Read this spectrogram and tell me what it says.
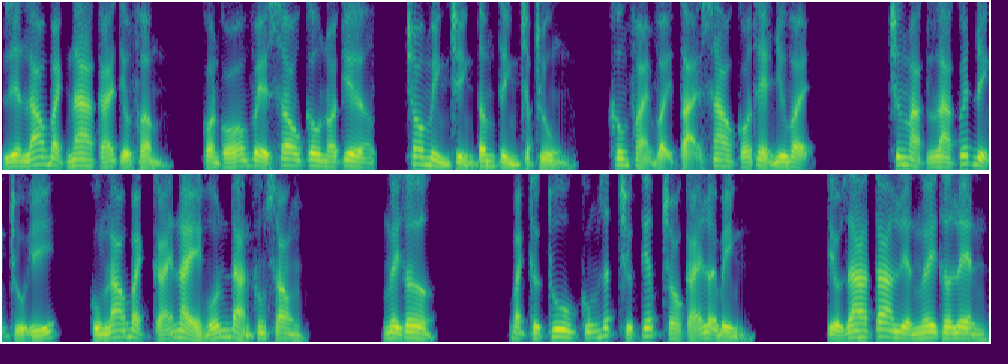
Liền lão bạch na cái tiểu phẩm, còn có về sau câu nói kia, cho mình chỉnh tâm tình chập trùng, không phải vậy tại sao có thể như vậy? Trương mạc là quyết định chủ ý, cùng lão bạch cái này hôn đạn không xong. Ngây thơ. Bạch thực thu cũng rất trực tiếp cho cái lời bình. Tiểu ra ta liền ngây thơ lên,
